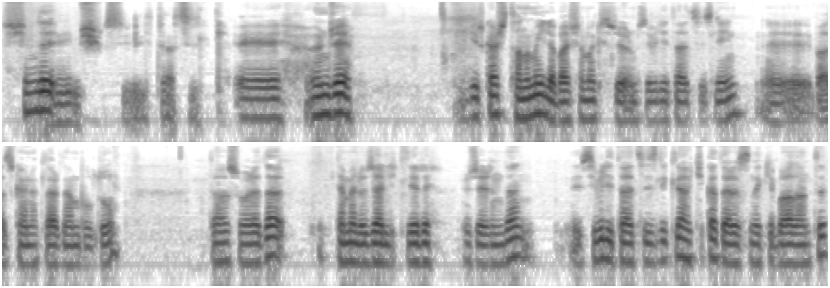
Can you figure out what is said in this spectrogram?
Şimdi Neymiş sivil itaatsizlik? e, önce birkaç tanımıyla başlamak istiyorum sivil itaatsizliğin. E, bazı kaynaklardan bulduğum. Daha sonra da temel özellikleri üzerinden e, sivil itaatsizlikle hakikat arasındaki bağlantı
